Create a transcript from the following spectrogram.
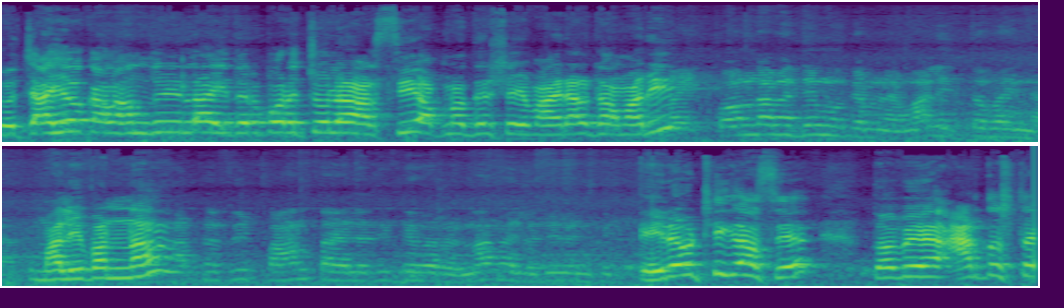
তো যাই হোক আলহামদুলিল্লাহ ঈদের পরে চলে আসছি আপনাদের সেই ভাইরাল খামারি। ভাই কম দামে দেবো কেমনে? মালিক তো ভাই না। মালিবান এটাও ঠিক আছে তবে আট দশটা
